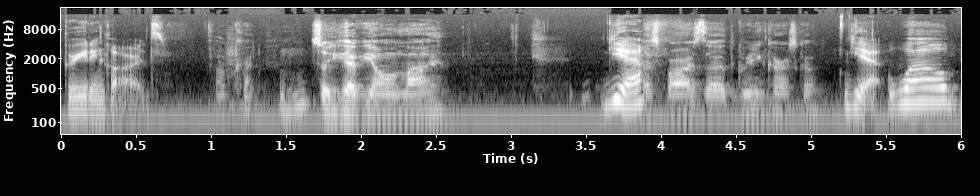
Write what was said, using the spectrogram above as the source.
greeting cards. Okay. Mm-hmm. So you have your own line? Yeah. As far as the greeting cards go? Yeah. Well,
